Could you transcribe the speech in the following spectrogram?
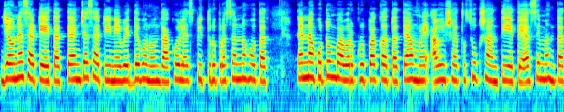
जेवण्यासाठी येतात. त्यांच्यासाठी नैवेद्य बनवून दाखवल्यास पितृ प्रसन्न होतात. त्यांना कुटुंबावर कृपा करतात. त्यामुळे आयुष्यात सुख शांती येते. असे म्हणतात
